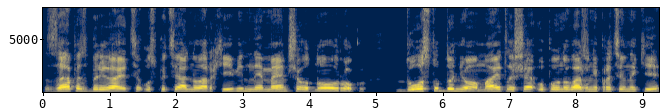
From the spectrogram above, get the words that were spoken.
Запис зберігається у спеціальному архіві не менше одного року. Доступ до нього мають лише уповноважені працівники,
